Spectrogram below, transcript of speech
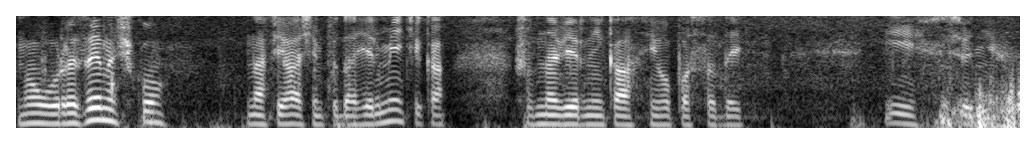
нову резиночку. Нафігачимо туди герметика, щоб наверняка його посадити. І сьогодні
